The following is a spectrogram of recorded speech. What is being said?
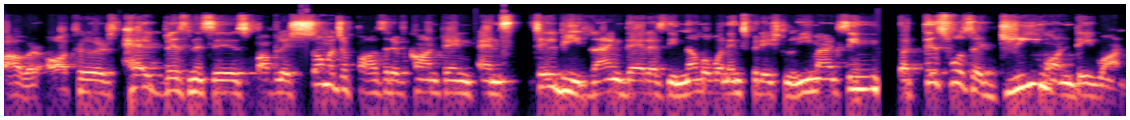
power authors, help businesses, publish so much of positive content, and still be ranked there as the number one inspirational e-magazine. But this was a dream on day one.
